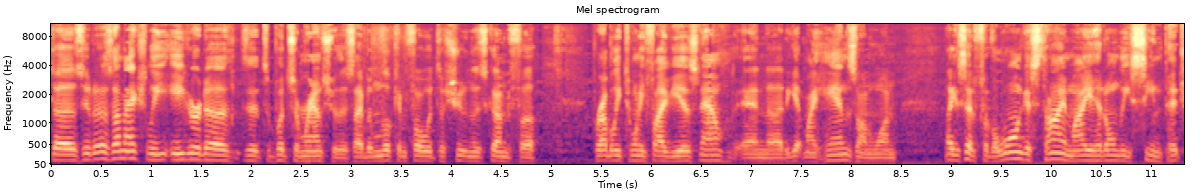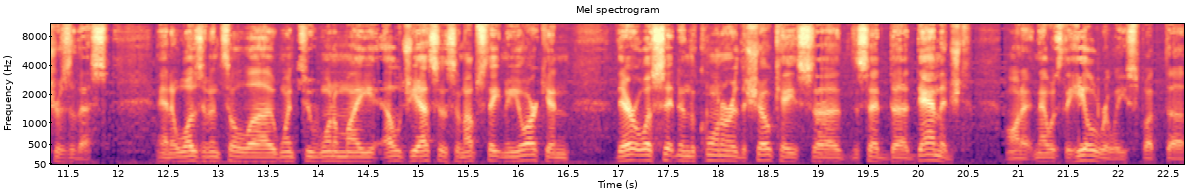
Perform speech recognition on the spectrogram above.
uh, Zudo does. I'm actually eager to, to, to, put some rounds through this. I've been looking forward to shooting this gun for probably 25 years now. And uh, to get my hands on one, like I said, for the longest time, I had only seen pictures of this. And it wasn't until uh, I went to one of my LGSs in upstate New York and there it was sitting in the corner of the showcase uh, that said uh, damaged on it, and that was the heel release. But uh,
